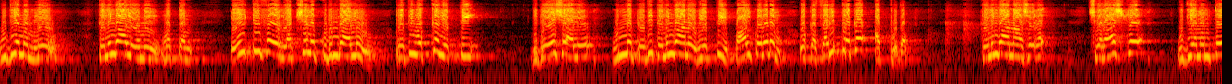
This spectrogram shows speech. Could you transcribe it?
ఉద్యమంలో తెలంగాణలోని మొత్తం ఎయిటీ ఫోర్ లక్షల కుటుంబాలు ప్రతి ఒక్క వ్యక్తి విదేశాలు ఉన్న ప్రతి తెలంగాణ వ్యక్తి పాల్గొనడం ఒక చరిత్రక అద్భుతం. తెలంగాణ స్వరాష్ట్ర ఉద్యమంతో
